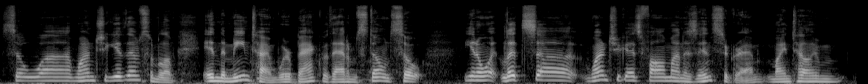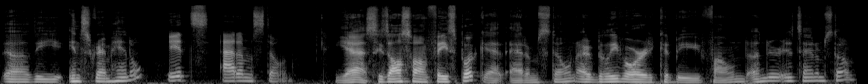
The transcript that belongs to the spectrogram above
So uh, why don't you give them some love? In the meantime, we're back with Adam Stone. So you know what? Let's. Uh, why don't you guys follow him on his Instagram? Mind telling him uh, the Instagram handle? It's Adam Stone. Yes, he's also on Facebook at Adam Stone, I believe, or it could be found under It's Adam Stone.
